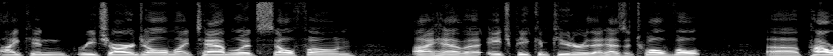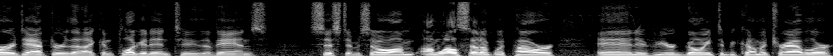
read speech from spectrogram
I can recharge all my tablets, cell phone. I have a HP computer that has a 12 volt uh, power adapter that I can plug it into the van's system. So I'm, I'm well set up with power and if you're going to become a traveler,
